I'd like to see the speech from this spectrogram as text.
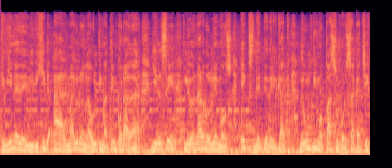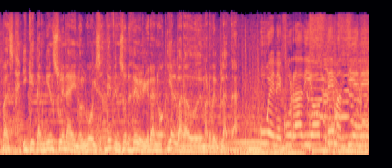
que viene de dirigir a Almagro en la última temporada, y el C, Leonardo Lemos, ex DT del CAC, de último paso por Sacachispas y que también suena en All Boys, Defensores de Belgrano y Alvarado de Mar del Plata. UNQ Radio te mantiene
